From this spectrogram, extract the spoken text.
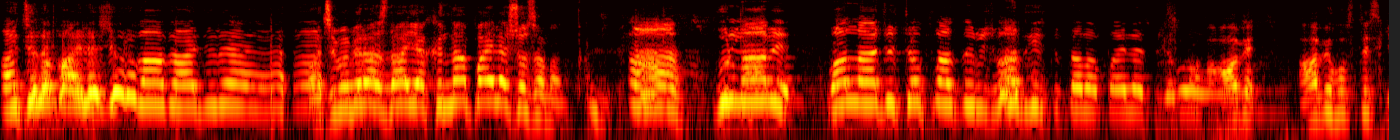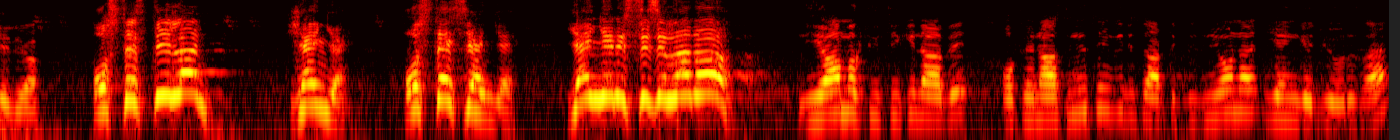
Acını paylaşıyorum abi acını. Acımı biraz daha yakından paylaş o zaman. Aa, vurma abi. Vallahi acı çok fazlaymış. Vazgeçtim tamam paylaşmayacağım. Oo. Abi abi hostes geliyor. Hostes değil lan. Yenge. Hostes yenge. Yengeniz sizin lan o. Niye ama Kültekin abi? O fenasının sevgilisi artık. Biz niye ona yenge diyoruz ha?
